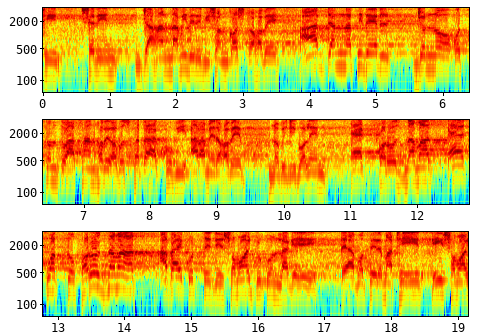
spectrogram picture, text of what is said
করছি, সেদিন জাহান্নামীদের ভীষণ কষ্ট হবে, আর জান্নাতীদের জন্য অত্যন্ত আসান হবে, অবস্থাটা খুবই আরামের হবে। নবীজি বলেন, এক ফরজ নামাজ, এক ওয়াক্ত ফরজ নামাজ আদায় করতে যে সময়টুকুন লাগে, কেয়ামতের মাঠের এই সময়,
